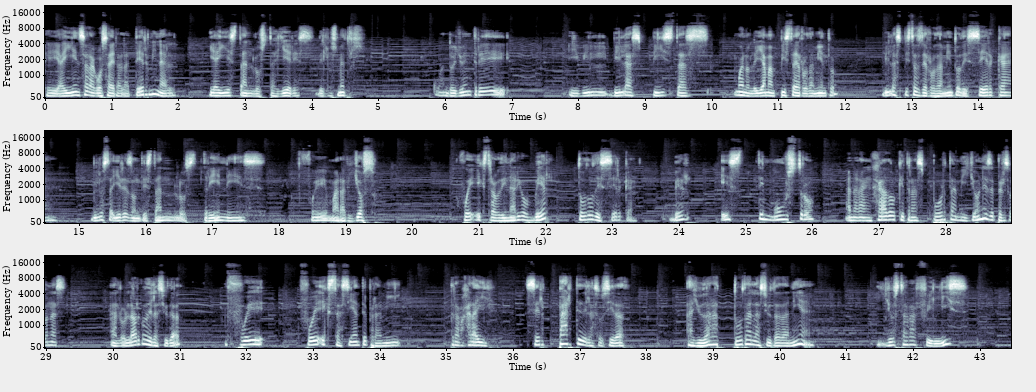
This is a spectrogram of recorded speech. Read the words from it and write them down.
eh, ahí en Zaragoza era la terminal y ahí están los talleres de los metros. Cuando yo entré y vi, vi las pistas, bueno, le llaman pista de rodamiento, Vi las pistas de rodamiento de cerca, vi los talleres donde están los trenes. Fue maravilloso. Fue extraordinario ver todo de cerca, ver este monstruo anaranjado que transporta a millones de personas a lo largo de la ciudad. Fue fue extasiante para mí trabajar ahí, ser parte de la sociedad, ayudar a toda la ciudadanía yo estaba feliz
